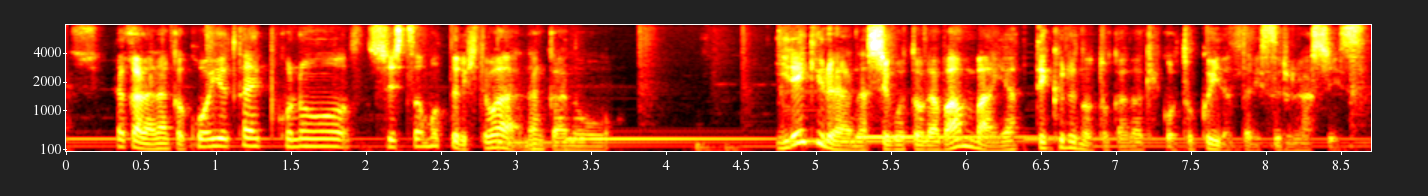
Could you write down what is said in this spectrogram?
話。だからなんかこういうタイプ、この資質を持ってる人は、なんかあの、イレギュラーな仕事がバンバンやってくるのとかが結構得意だったりするらしいです。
